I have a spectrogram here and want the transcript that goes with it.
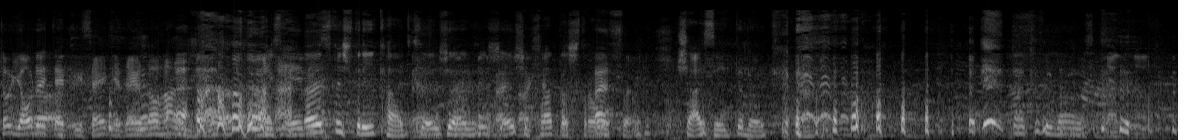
tu ja nicht etwas sagen, der doch halt. Das ist Bestreitheit, siehst du. Das ist, das ist eine Katastrophe. Scheiß Internet. Danke vielmals. Danke auch.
